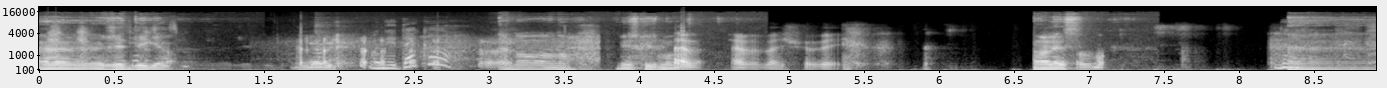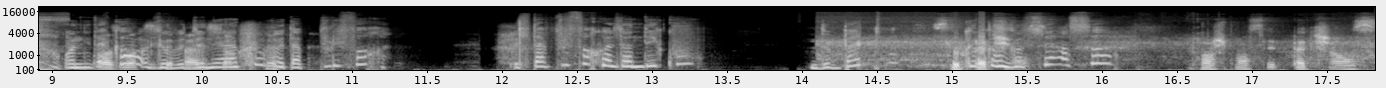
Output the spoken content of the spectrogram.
euh, jet de dégâts. Lol. On est d'accord. Ah non, non, non. Mais excuse-moi. Ah, bah- ah bah, bah, je vais. Non, laisse. Euh, On est d'accord. que donner ça. un coup, mais tape plus fort. Elle tape plus fort quand elle donne des coups. De bâton C'est que quand chance. fais un sort. Franchement, c'est pas de chance.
